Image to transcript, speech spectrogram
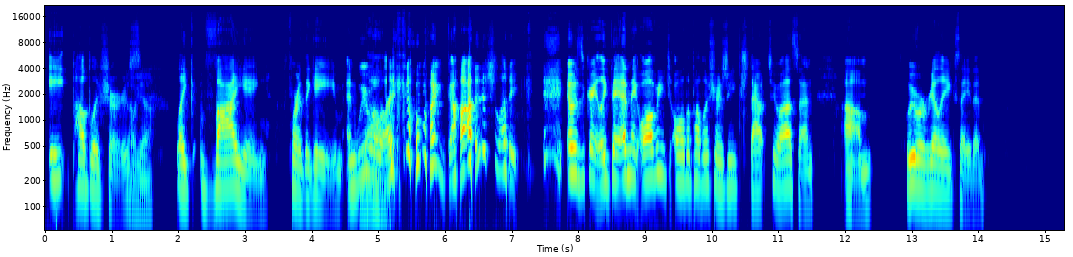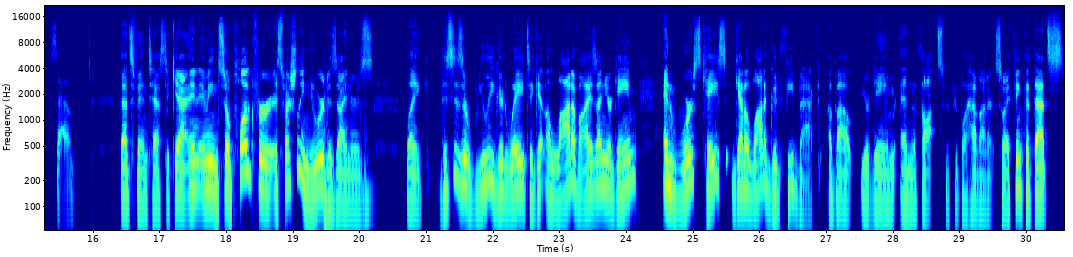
eight publishers Oh yeah. like vying for the game and we Wow. were like oh my gosh like it was great like they and they all reached all the publishers reached out to us and um we were really excited so That's fantastic. Yeah. And I mean, so plug for especially newer designers, like this is a really good way to get a lot of eyes on your game. And worst case, get a lot of good feedback about your game and the thoughts that people have on it. So I think that that's,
